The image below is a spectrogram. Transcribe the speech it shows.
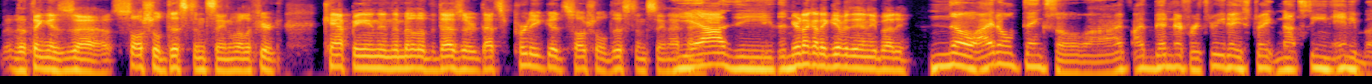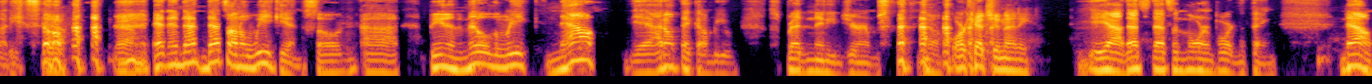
The thing is, uh, social distancing. Well, if you're camping in the middle of the desert, that's pretty good social distancing. I think. Yeah, the the you're not going to give it to anybody. No, I don't think so. Uh, I've I've been there for three days straight, and not seen anybody. So, Yeah, yeah. and and that that's on a weekend. So, uh, being in the middle of the week now, yeah, I don't think I'll be spreading any germs. No, or catching any. yeah, that's that's a more important thing. Now,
